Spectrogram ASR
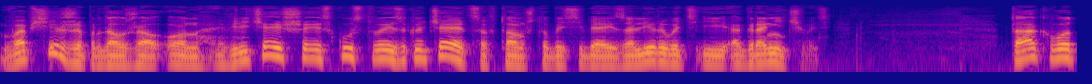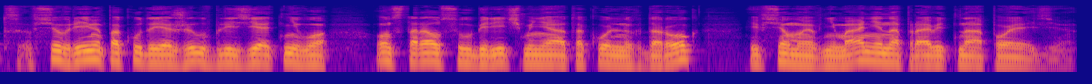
Вообще же, продолжал он, величайшее искусство и заключается в том, чтобы себя изолировать и ограничивать. Так вот, все время, покуда я жил вблизи от него, он старался уберечь меня от окольных дорог и все мое внимание направить на поэзию.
